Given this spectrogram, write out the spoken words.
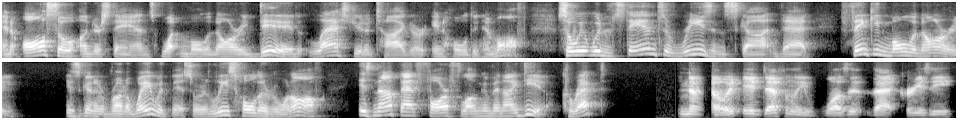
and also understands what Molinari did last year to Tiger in holding him off. So it would stand to reason, Scott, that thinking Molinari is going to run away with this or at least hold everyone off is not that far flung of an idea, correct? No, it, it definitely wasn't that crazy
